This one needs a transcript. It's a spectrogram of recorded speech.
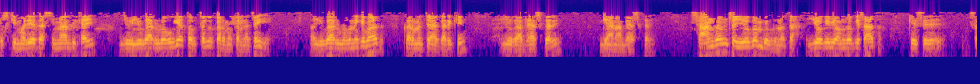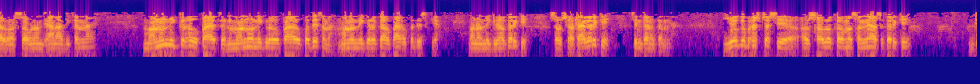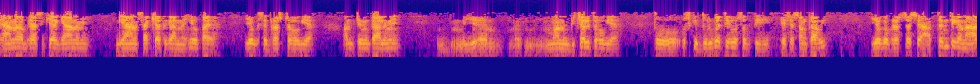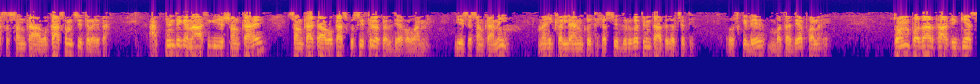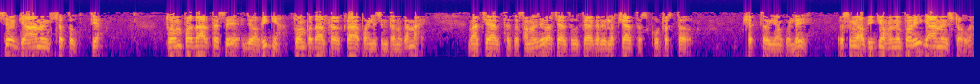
उसकी मर्यादा सीमा दिखाई। जो योगारूढ़ हो गया, तब तक कर्म करना चाहिए। और योगारूढ़ होने के बाद कर्म त्याग करके योगाभ्यास करे, ज्ञानाभ्यास करे। सांगम च योगम विवृणता। योग भी अंग के साथ कैसे सर्वण श्रवण ध्यान आदि करना है। मनोनिग्रह उपाय तो मनोनिग्रह उपाय उपदेश ना। मनोनिग्रह का उपाय उपदेश किया। मनोनिग्रह करके, सबसे हटा करके चिंतन करना। योग भ्रष्ट से और सर्वकर्म संन्यास करके ध्यान अभ्यास किया ज्ञान में। ज्ञान साक्षात्कार नहीं हो पाया। योग से भ्रष्ट हो गया। अंतिम काल में मन विचलित हो गया। तो उसकी दुर्गति हो सकती है। ऐसे शंका हुई। योग भ्रष्ट से आत्यंतिक नाश शंका अवकाशम शिथिल रहता आत्यंतिक नाश की जो शंका है, शंका का अवकाश को शिथिल कर दिया भगवान ने। ये से शंका नहीं। नहीं कल्याण को दुर्गति में तात गति उसके लिए बता दिया फल है। तम पदार्थ अभिज्ञ से ज्ञान निष्ठत्या तम पदार्थ से जो अभिज्ञ तम पदार्थ का पहले चिंतन करना है। वाच्यार्थ को समझे वाच्यार्थ को त्याग करे लक्ष्यार्थ कूटस्थ क्षेत्र को ले उसमें अभिज्ञ होने पर ही ज्ञान निष्ठ होगा।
